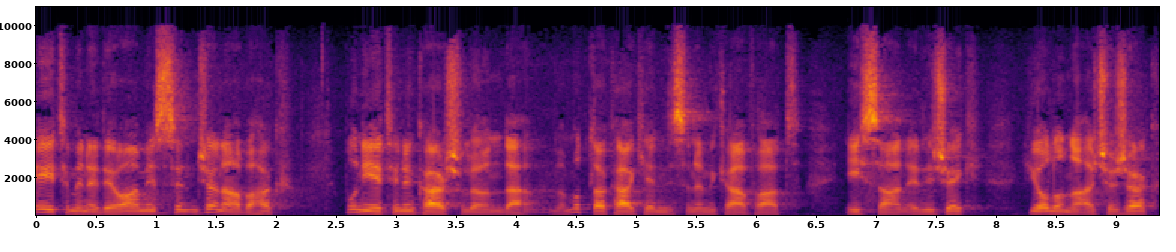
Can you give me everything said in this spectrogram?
eğitimine devam etsin. Cenab-ı Hak bu niyetinin karşılığında mutlaka kendisine mükafat ihsan edecek, yolunu açacak.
